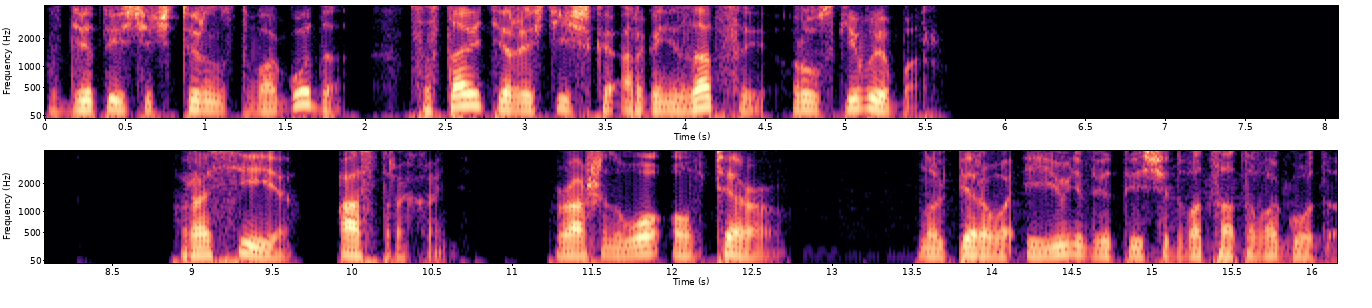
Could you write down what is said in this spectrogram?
С 2014 года в составе террористической организации «Русский выбор». Россия. Астрахань. Russian War of Terror. 01 июня 2020 года.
